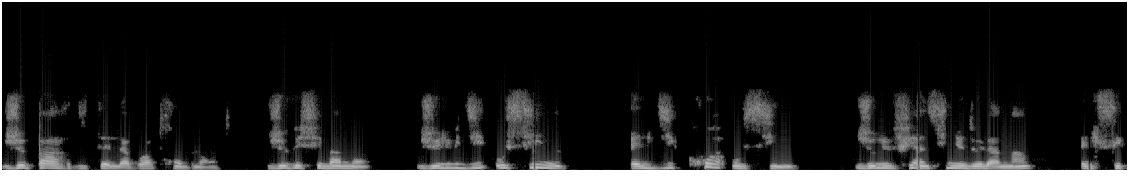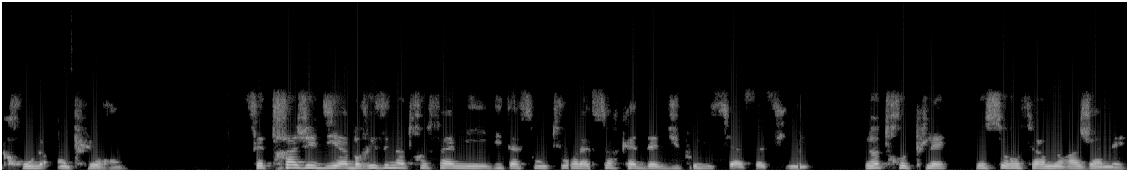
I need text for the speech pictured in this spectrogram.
Je pars, dit-elle la voix tremblante. Je vais chez maman. Je lui dis Ossine. Elle dit quoi, Ossine? Je lui fais un signe de la main. Elle s'écroule en pleurant. Cette tragédie a brisé notre famille, dit à son tour la sœur cadette du policier assassiné. Notre plaie ne se refermera jamais.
